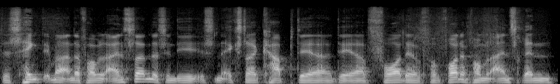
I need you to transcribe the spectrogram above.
Das hängt immer an der Formel 1 dran. Das sind die, ist ein extra Cup, der, der vor, der vor dem Formel 1 Rennen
